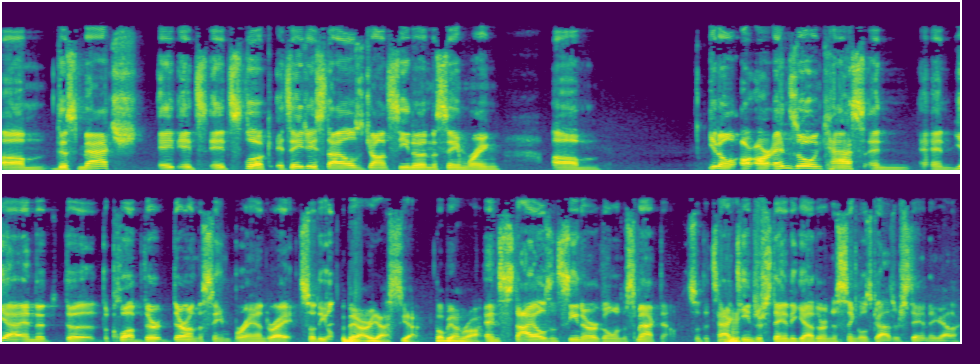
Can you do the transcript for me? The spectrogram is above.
Um, this match, it, it's it's look, it's AJ Styles, John Cena in the same ring. Um, you know, are, are Enzo and Cass and and yeah, and the, the the club they're they're on the same brand, right? So the They are, yes, yeah. They'll be on Raw. and Styles and Cena are going to SmackDown. So the tag teams are staying together and the singles guys are staying together.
